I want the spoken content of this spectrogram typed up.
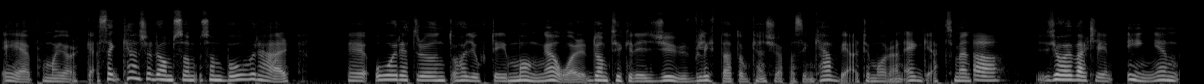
är på Mallorca. Sen kanske de som, som bor här eh, året runt och har gjort det i många år. De tycker det är ljuvligt att de kan köpa sin kaviar till morgonägget. Men Ja. jag är verkligen ingen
